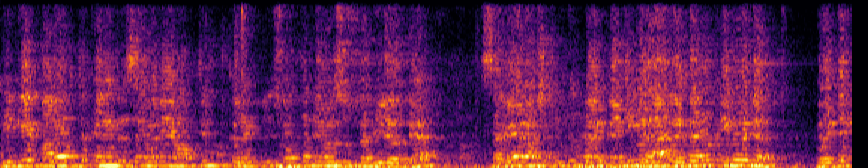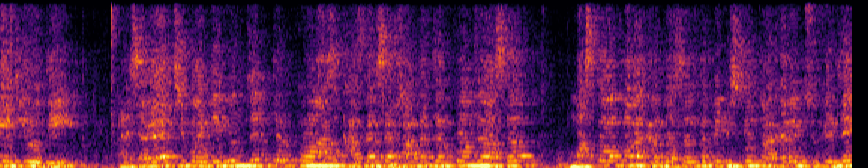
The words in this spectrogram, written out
ठीक आहे मला वाटतं कलेक्टर साहेबांनी या बाबतीत कलेक्टर स्वतः निवड सूचना दिल्या होत्या. सगळ्या राष्ट्रीयकृत बँकांची बैठक एक मिनिट. बैठक घेतली होती. आणि सगळ्यांची बैठक घेऊन जर तर कोण असं खासदार साहेब सांगतात जर कोण जर असं मस्तवापणा करत असेल तर ते निश्चित प्रकारे चुकीचे.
